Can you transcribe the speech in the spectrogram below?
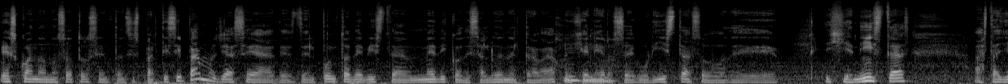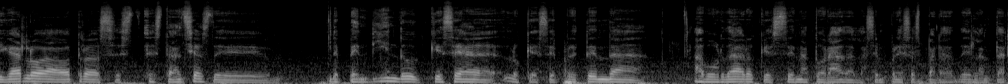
es cuando nosotros entonces participamos, ya sea desde el punto de vista médico de salud en el trabajo, ingenieros seguristas o de higienistas, hasta llegarlo a otras est- estancias de dependiendo que sea lo que se pretenda abordar o que estén atoradas las empresas para adelantar.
